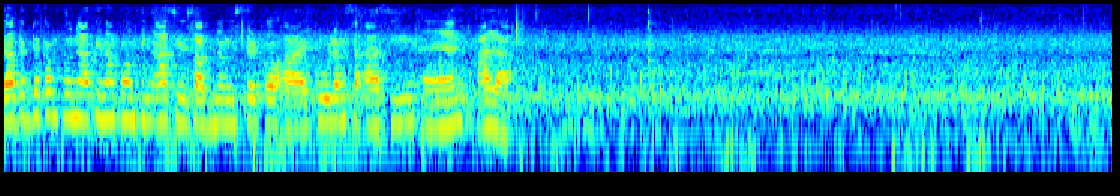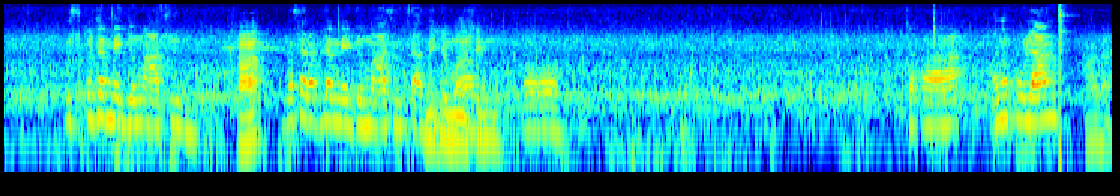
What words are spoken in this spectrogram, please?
dadagdagan po natin ng konting asin. Sabi ng mister ko ay kulang sa asin and alat. Gusto ko dyan medyo maasim. Ha? Masarap dyan medyo maasim sa atin. Medyo maasim? Oo. Tsaka, ano kulang? Alat.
